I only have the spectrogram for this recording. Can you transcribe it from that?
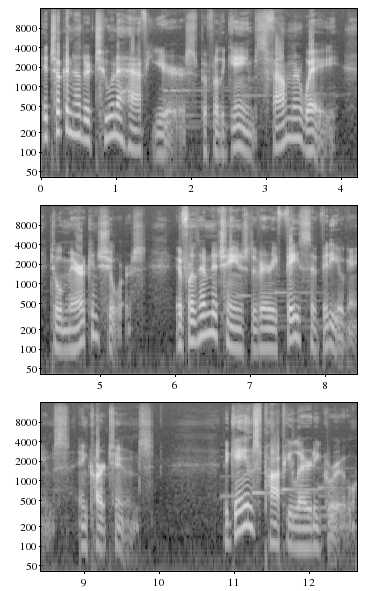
it took another two and a half years before the games found their way to American shores and for them to change the very face of video games and cartoons. The game's popularity grew,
